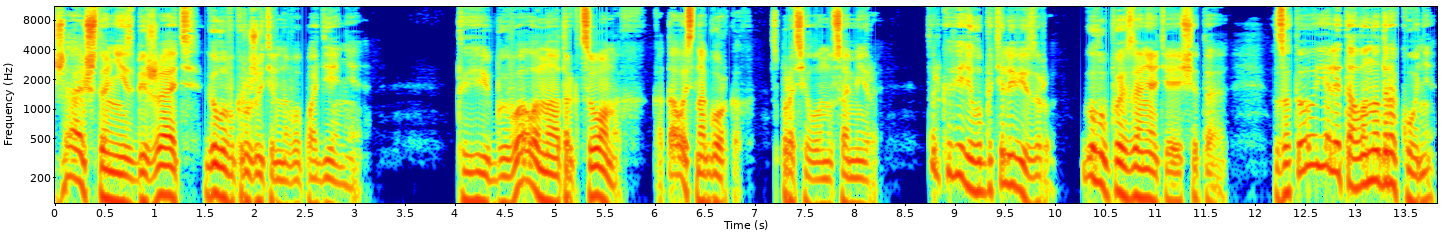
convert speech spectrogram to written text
Жаль, что не избежать головокружительного падения. «Ты бывала на аттракционах?» Каталась на горках? — спросил он у Самиры. — Только видела по телевизору. Глупое занятие, я считаю. Зато я летала на драконе.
